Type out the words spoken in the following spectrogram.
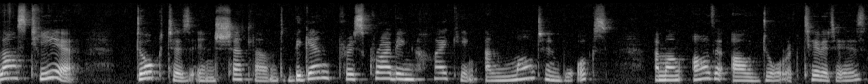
Last year, doctors in Shetland began prescribing hiking and mountain walks, among other outdoor activities,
